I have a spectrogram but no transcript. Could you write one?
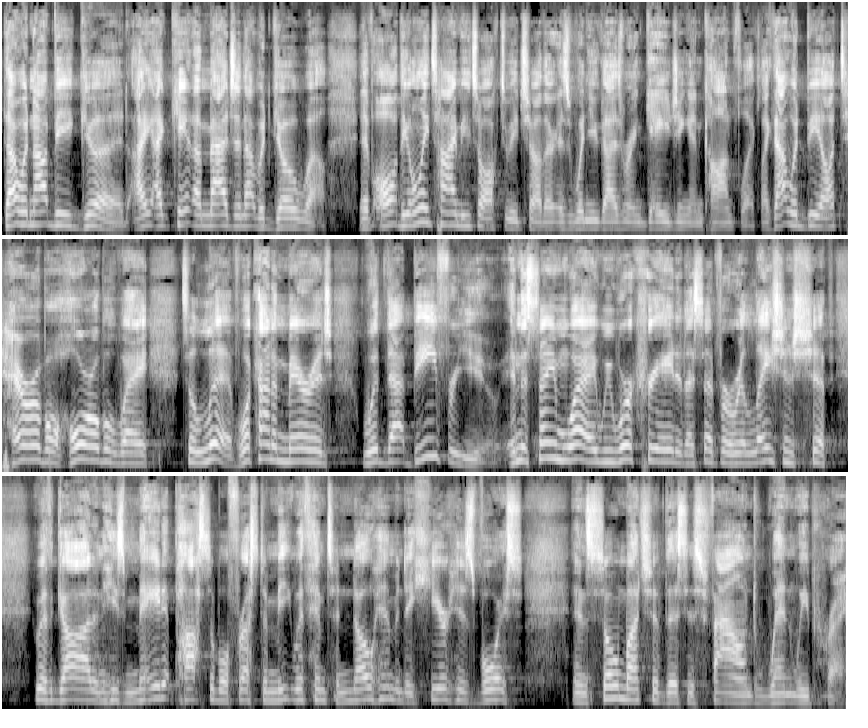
that would not be good. I, I, can't imagine that would go well. If all the only time you talk to each other is when you guys were engaging in conflict. Like that would be a terrible horrible way to live. What kind of marriage would that be for you? In the same way we were created i said for a relationship with god and he's made it possible for us to meet with him to know him and to hear his voice. And so much of this is found when we pray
